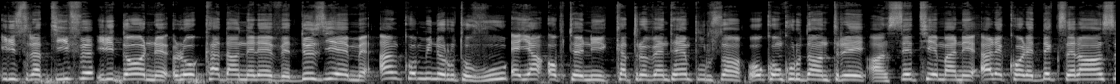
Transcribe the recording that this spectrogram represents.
illustratif, il donne le cas d'un élève deuxième en commune Rutovu ayant obtenu 81% au concours d'entrée en septième année à l'école d'excellence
